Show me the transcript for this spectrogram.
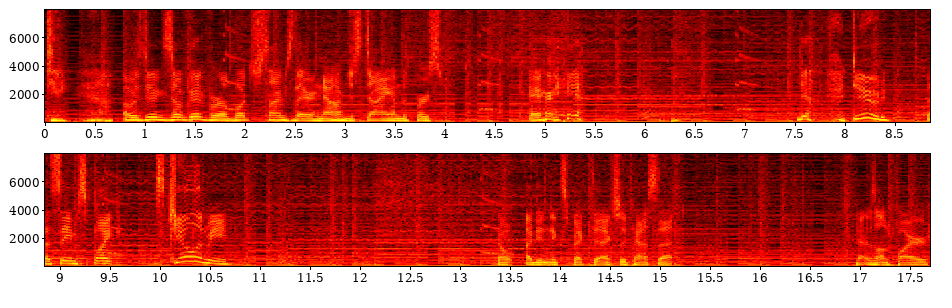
Dang. I was doing so good for a bunch of times there, and now I'm just dying on the first area. Yeah, dude, that same spike is killing me. Nope, I didn't expect to actually pass that. That is on fire.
